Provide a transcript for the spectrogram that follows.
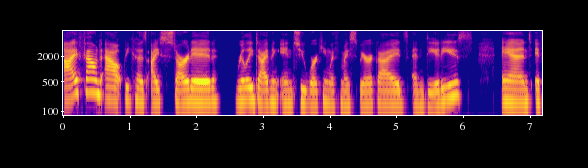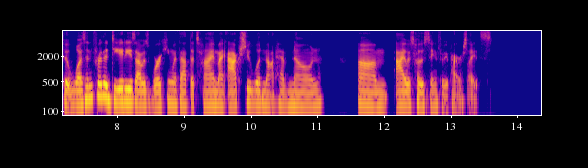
I found out because I started really diving into working with my spirit guides and deities. And if it wasn't for the deities I was working with at the time, I actually would not have known um, I was hosting three parasites.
